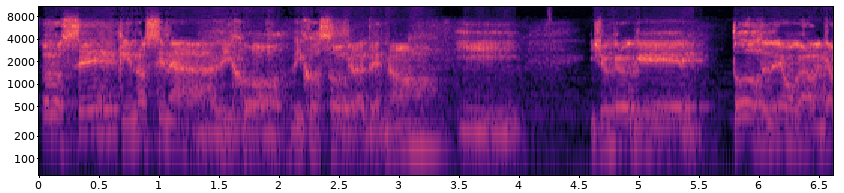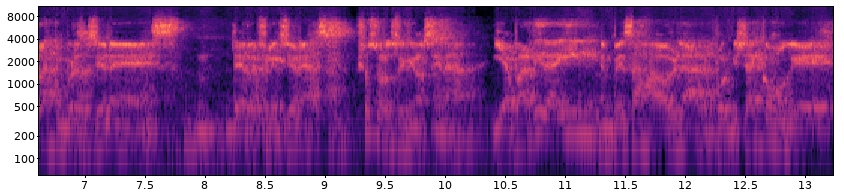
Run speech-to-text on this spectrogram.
Solo sé que no sé nada, dijo, dijo Sócrates, ¿no? Y, y yo creo que todos tendríamos que arrancar las conversaciones de reflexiones así. Yo solo sé que no sé nada. Y a partir de ahí empezás a hablar, porque ya es como que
